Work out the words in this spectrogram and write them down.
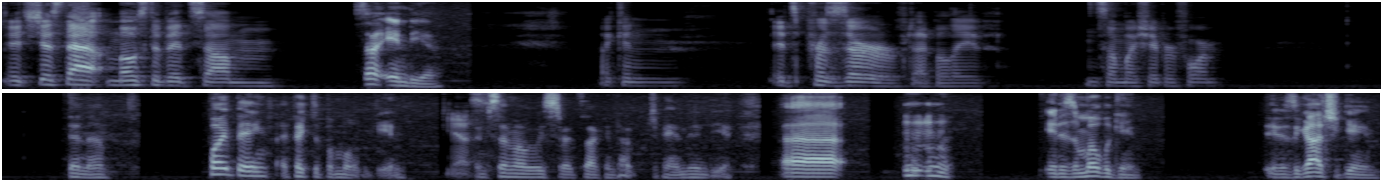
It's just that most of it's, um, It's not India. like in, it's preserved, I believe, in some way, shape, or form. Don't know. Point being, I picked up a mobile game, and somehow we start talking about Japan and India. Uh, it is a mobile game. It is a gacha game.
